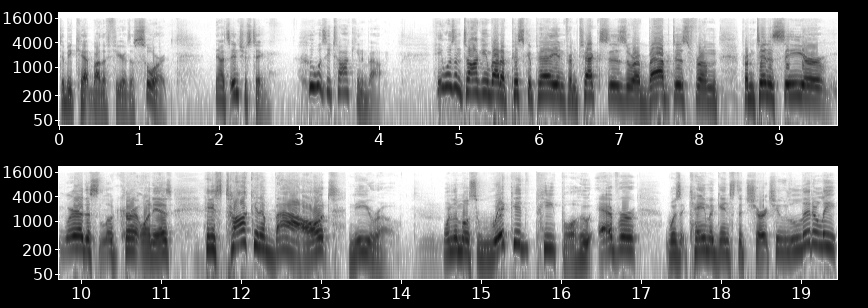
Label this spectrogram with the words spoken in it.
to be kept by the fear of the sword. Now it's interesting. Who was he talking about? He wasn't talking about an Episcopalian from Texas or a Baptist from, from Tennessee or where this current one is. He's talking about Nero, one of the most wicked people who ever was it came against the church, who literally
